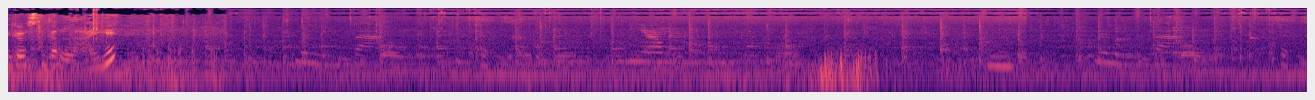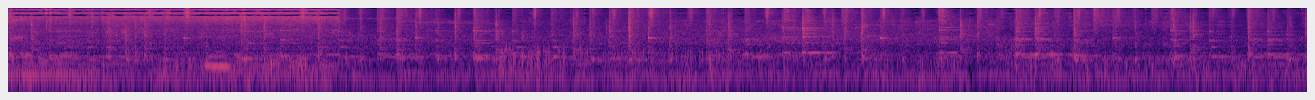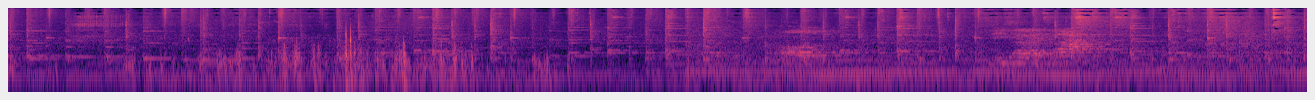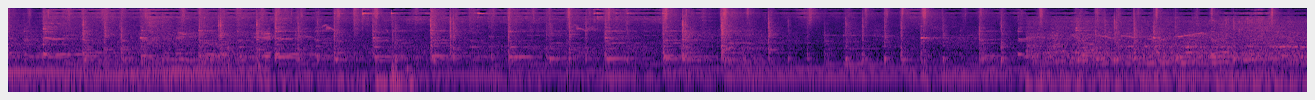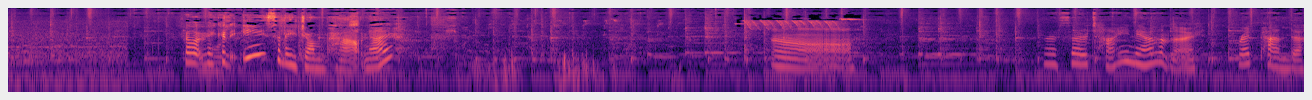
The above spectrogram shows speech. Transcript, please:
We go see the lion. Like they could easily jump out no? Oh, they're so tiny, aren't they? Red panda.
